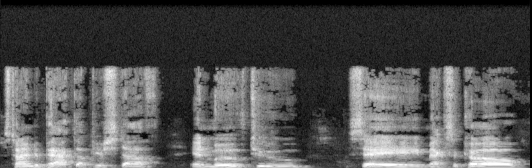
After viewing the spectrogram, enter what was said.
It's time to pack up your stuff and move to say Mexico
